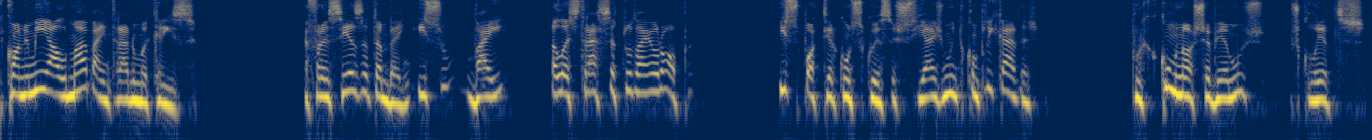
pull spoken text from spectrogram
economia alemã vai entrar numa crise. A francesa também. Isso vai alastrar-se a toda a Europa. Isso pode ter consequências sociais muito complicadas. Porque, como nós sabemos, os coletes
